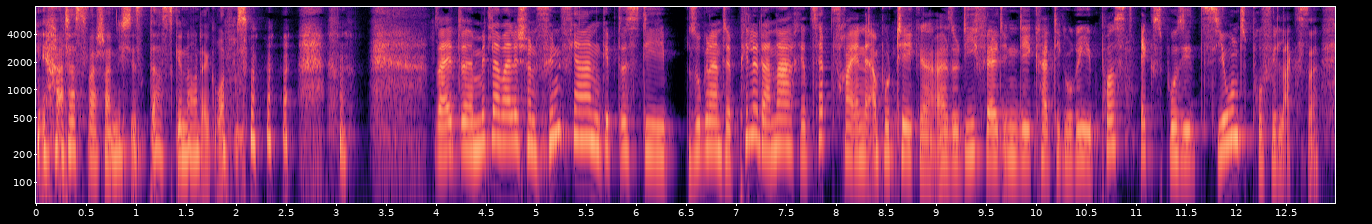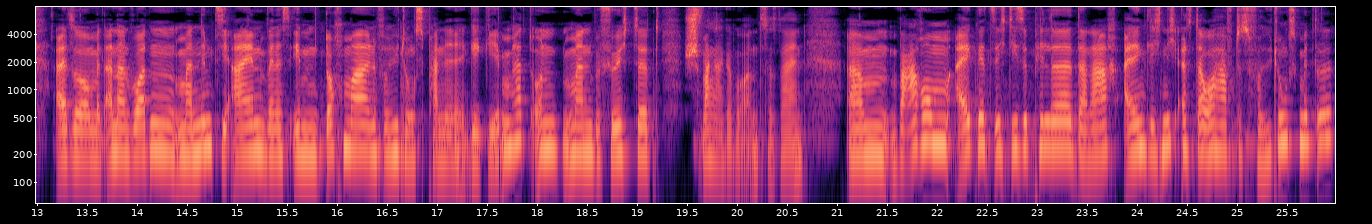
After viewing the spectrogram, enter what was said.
Ja, das wahrscheinlich ist das genau der Grund. Seit äh, mittlerweile schon fünf Jahren gibt es die sogenannte Pille danach rezeptfrei in der Apotheke. Also die fällt in die Kategorie Postexpositionsprophylaxe. Also mit anderen Worten, man nimmt sie ein, wenn es eben doch mal eine Verhütungspanne gegeben hat und man befürchtet, schwanger geworden zu sein. Ähm, warum eignet sich diese Pille danach eigentlich nicht als dauerhaftes Verhütungsmittel,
